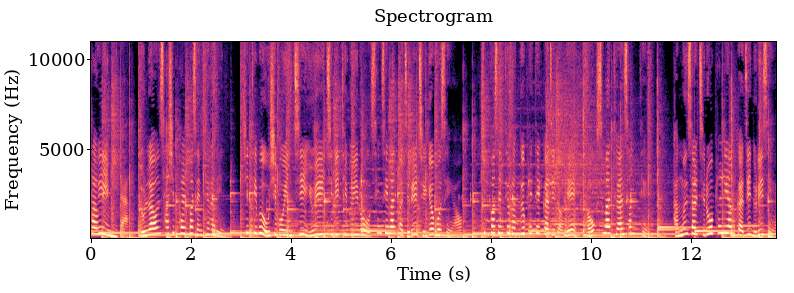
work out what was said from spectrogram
4위입니다. 놀라운 48% 할인. CTV 55인치 UHD TV로 생생한 화질을 즐겨보세요. 10% 환급 혜택까지 더해 더욱 스마트한 선택. 방문 설치로 편리함까지 누리세요.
